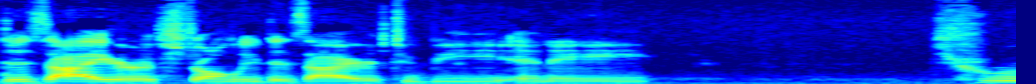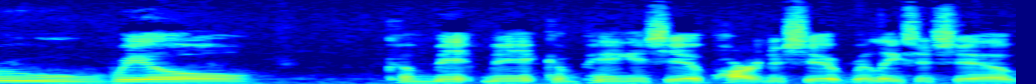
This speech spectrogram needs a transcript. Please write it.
desires, strongly desires to be in a true, real commitment, companionship, partnership, relationship,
